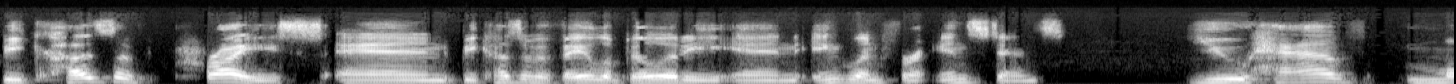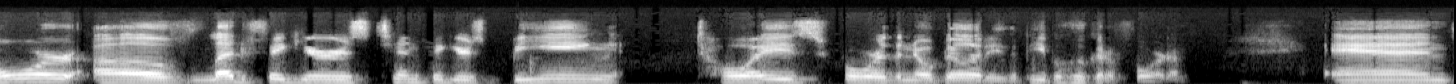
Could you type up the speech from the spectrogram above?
because of price and because of availability in England, for instance, you have more of lead figures, tin figures being toys for the nobility, the people who could afford them. And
